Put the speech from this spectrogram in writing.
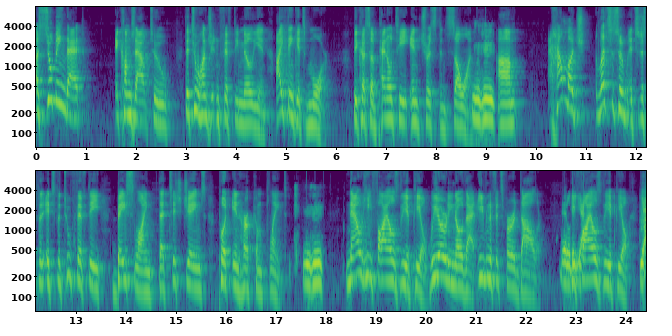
assuming that it comes out to the 250 million, I think it's more because of penalty, interest, and so on. Mm-hmm. Um, how much? Let's assume it's just the, it's the 250 baseline that Tish James put in her complaint. Mm-hmm. Now he files the appeal. We already know that, even if it's for a dollar. It'll he be- yeah. files the appeal. Yes.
